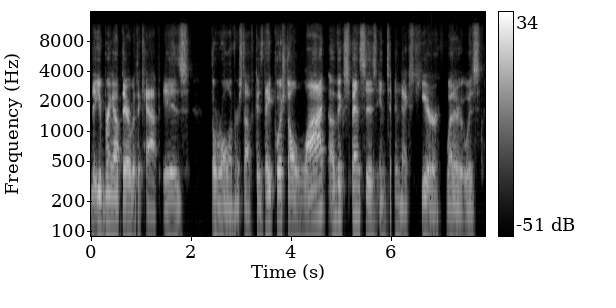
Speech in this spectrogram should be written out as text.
that you bring up there with the cap is the rollover stuff because they pushed a lot of expenses into next year, whether it was –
